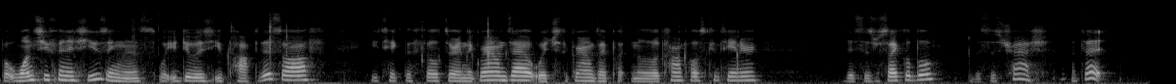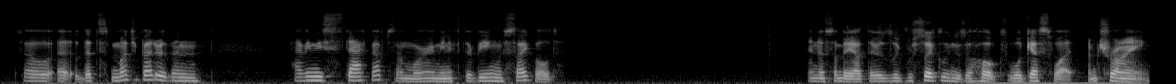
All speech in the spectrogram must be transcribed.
but once you finish using this, what you do is you pop this off. You take the filter and the grounds out, which the grounds I put in a little compost container. This is recyclable. This is trash. That's it. So uh, that's much better than having these stack up somewhere. I mean, if they're being recycled. I know somebody out there is like, recycling is a hoax. Well, guess what? I'm trying.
